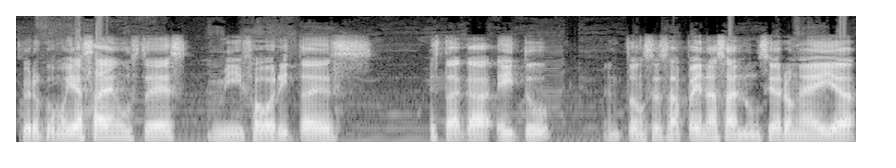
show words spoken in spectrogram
Pero como ya saben ustedes, mi favorita es esta acá, A2. Entonces apenas anunciaron a ella,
